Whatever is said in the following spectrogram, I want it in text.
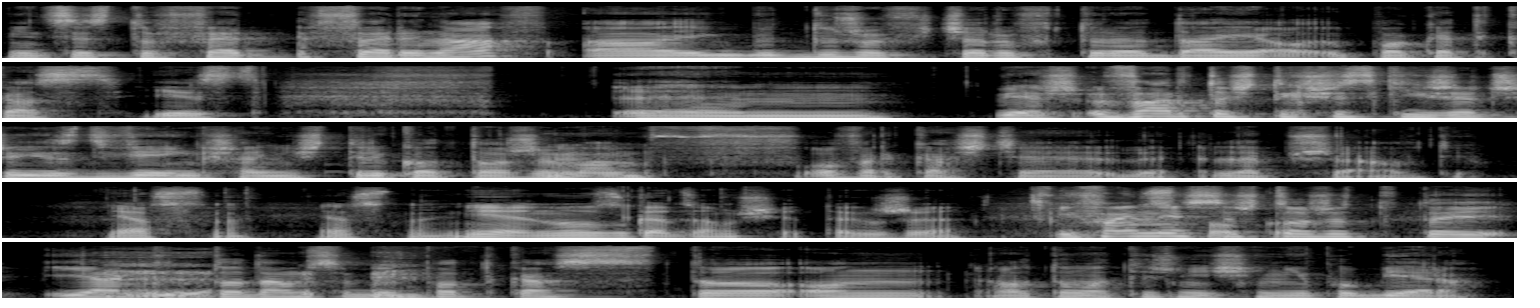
Więc jest to fair, fair enough, a jakby dużo feature'ów, które daje Pocket Cast jest. Um, wiesz, wartość tych wszystkich rzeczy jest większa niż tylko to, że mhm. mam w Overcastie lepsze audio. Jasne, jasne. Nie, no zgadzam się, także... I fajne spoko. jest też to, że tutaj jak dodam sobie podcast, to on automatycznie się nie pobiera.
